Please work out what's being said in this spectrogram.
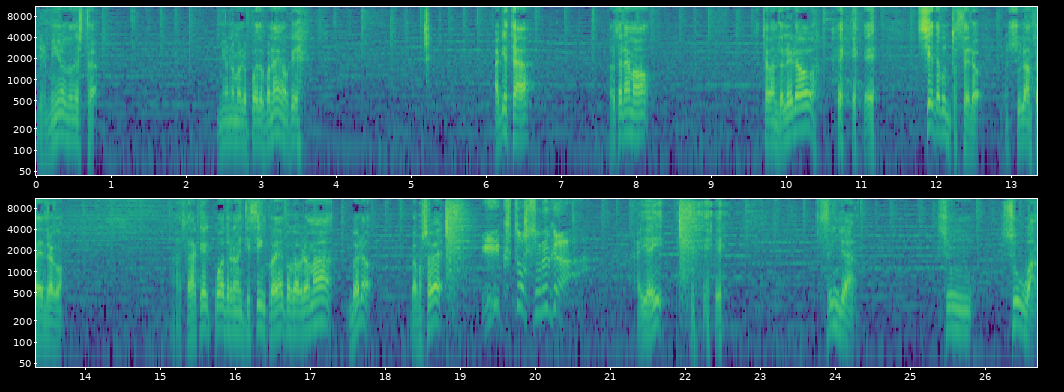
¿Y el mío dónde está? ¿El mío no me lo puedo poner o qué? Aquí está. Lo tenemos. Este bandolero 7.0 Con su lanza de dragón. Ataque 4.95, ¿eh? Poca broma. Bueno, vamos a ver. Ahí, ahí Sunja Sun... Suwan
